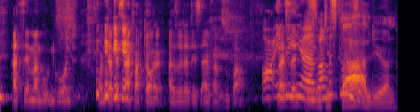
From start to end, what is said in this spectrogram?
Hat sie immer einen guten Grund. Und das ist einfach toll. Also, das ist einfach super. Oh, weißt Elias, warum bist du Star-Allüren.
